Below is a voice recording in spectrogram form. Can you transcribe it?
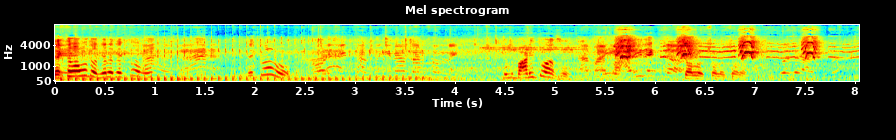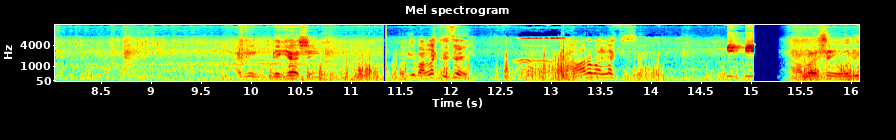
দেখতে পাবো তো? গেলে দেখতে পাবো? দেখতে পাবো? কিন্তু বাড়ি তো আছে। চলো চলো চলো। আগে দেখে আসি। তোর কি ভালো লাগতেছে? আমারও ভালো লাগতেছে। আমরা সেই অলি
